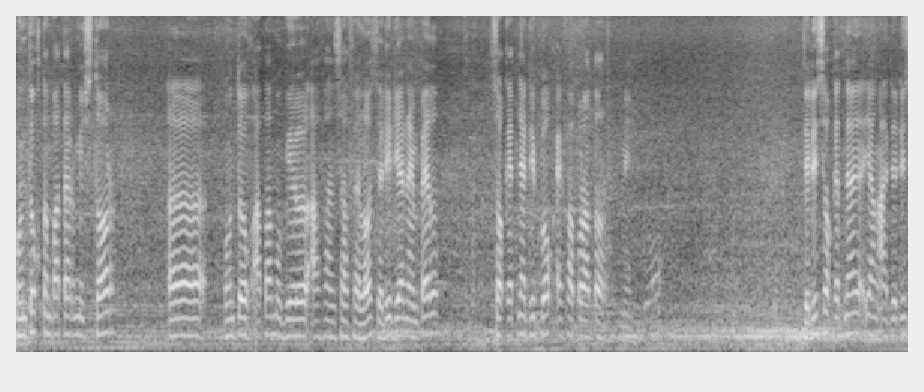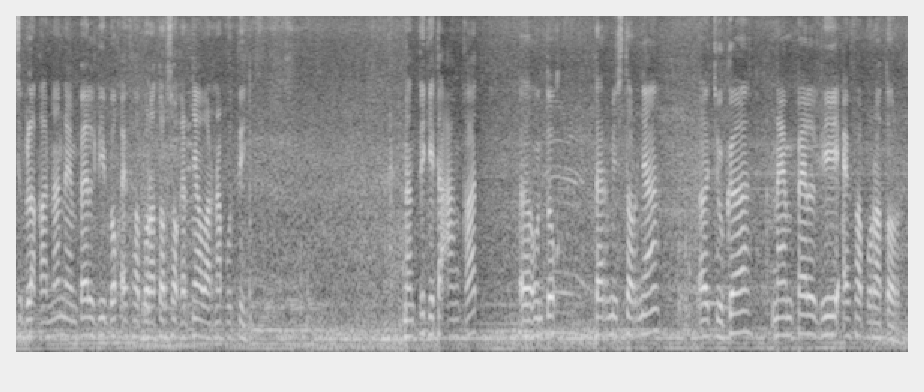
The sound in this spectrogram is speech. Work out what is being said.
Untuk tempat termistor eh, untuk apa mobil Avanza Veloz jadi dia nempel soketnya di box evaporator nih. Jadi soketnya yang ada di sebelah kanan nempel di box evaporator soketnya warna putih. Nanti kita angkat eh, untuk termistornya eh, juga nempel di evaporator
